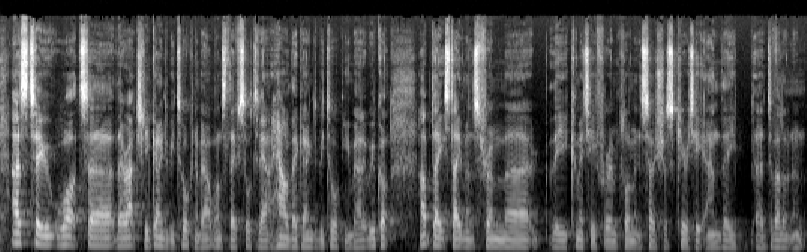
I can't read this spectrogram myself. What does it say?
as to what uh, they're actually going to be talking about once they've sorted out how they're going to be talking about it, we've got update statements from uh, the Committee for Employment and Social Security and the uh, Development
